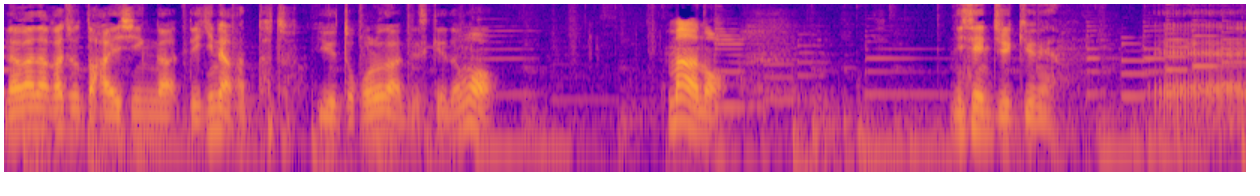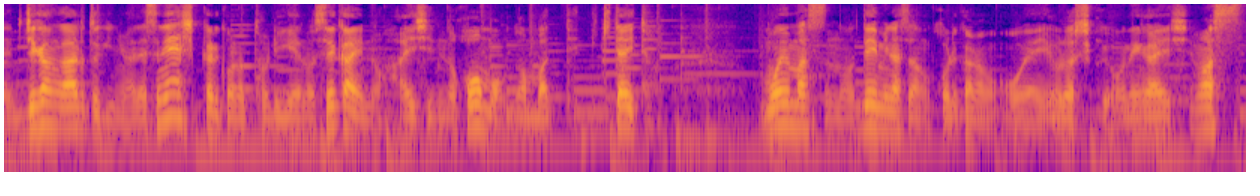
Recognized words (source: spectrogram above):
なかなかちょっと配信ができなかったというところなんですけども、まああの、2019年、えー、時間がある時にはですね、しっかりこの鳥毛の世界の配信の方も頑張っていきたいと思いますので、皆さんこれからも応援よろしくお願いします。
